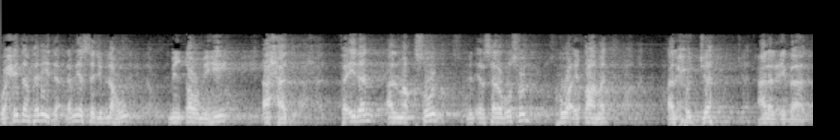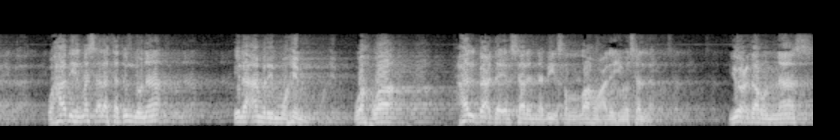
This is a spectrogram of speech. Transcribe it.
وحيدا فريدا لم يستجب له من قومه أحد. فإذا المقصود من إرسال الرسل هو إقامة الحجة على العباد. وهذه المسألة تدلنا إلى أمر مهم وهو هل بعد إرسال النبي صلى الله عليه وسلم يعذر الناس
